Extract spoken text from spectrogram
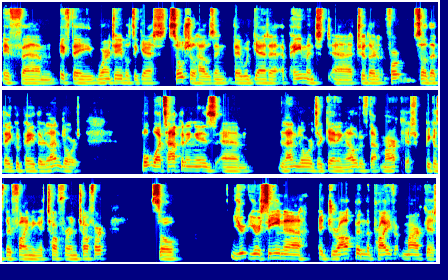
If um, if they weren't able to get social housing, they would get a, a payment uh, to their for so that they could pay their landlord. But what's happening is um, landlords are getting out of that market because they're finding it tougher and tougher. So you're you're seeing a, a drop in the private market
